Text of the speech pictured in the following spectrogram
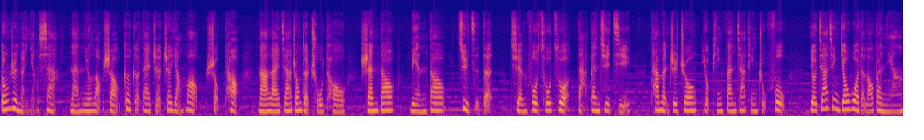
冬日暖阳下，男女老少个个戴着遮阳帽、手套，拿来家中的锄头、山刀、镰刀、锯子等，全副粗作，打扮聚集。他们之中有平凡家庭主妇，有家境优渥的老板娘，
